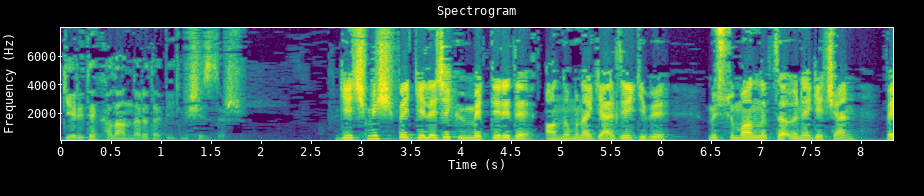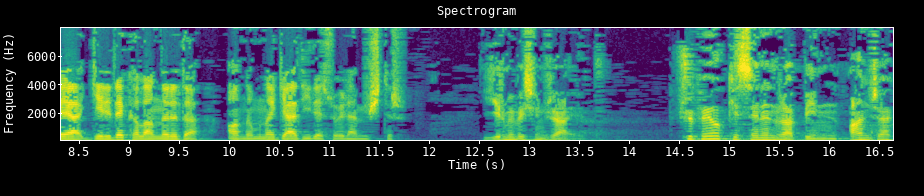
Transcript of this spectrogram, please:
geride kalanları da bilmişizdir. Geçmiş ve gelecek ümmetleri de anlamına geldiği gibi Müslümanlıkta öne geçen veya geride kalanları da anlamına geldiği de söylenmiştir. 25. Ayet Şüphe yok ki senin Rabbin ancak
